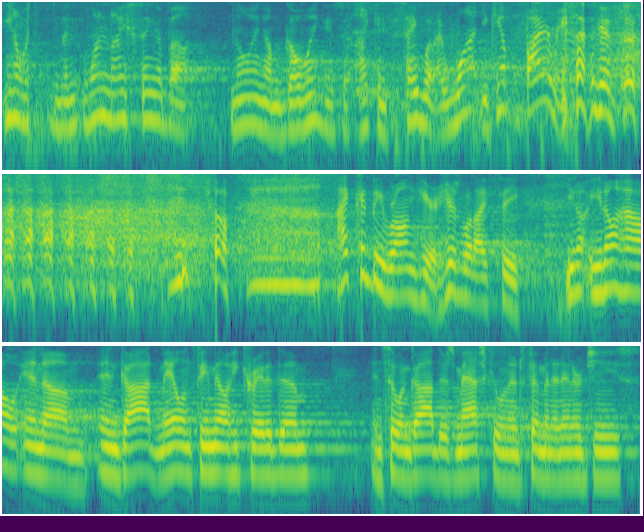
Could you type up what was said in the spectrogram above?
You know, the one nice thing about knowing I'm going is that I can say what I want. You can't fire me. so I could be wrong here. Here's what I see. You know, you know how in, um, in God, male and female, He created them? And so in God, there's masculine and feminine energies.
